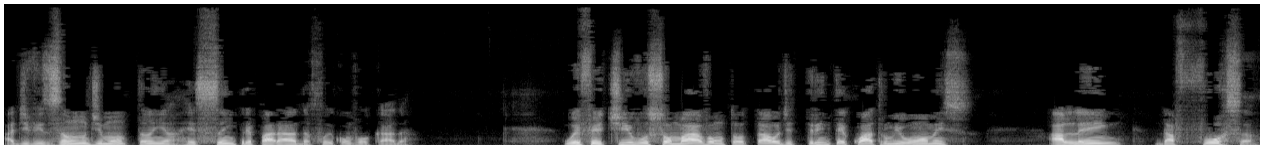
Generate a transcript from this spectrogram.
a divisão de montanha recém-preparada foi convocada. O efetivo somava um total de 34 mil homens, além da força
